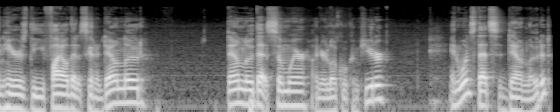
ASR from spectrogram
And here's the file that it's going to download. Download that somewhere on your local computer. And once that's downloaded,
